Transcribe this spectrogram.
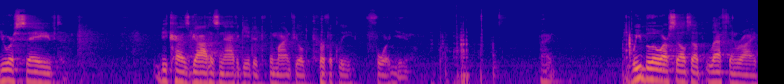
You are saved because God has navigated the minefield perfectly for you. Right? We blow ourselves up left and right.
